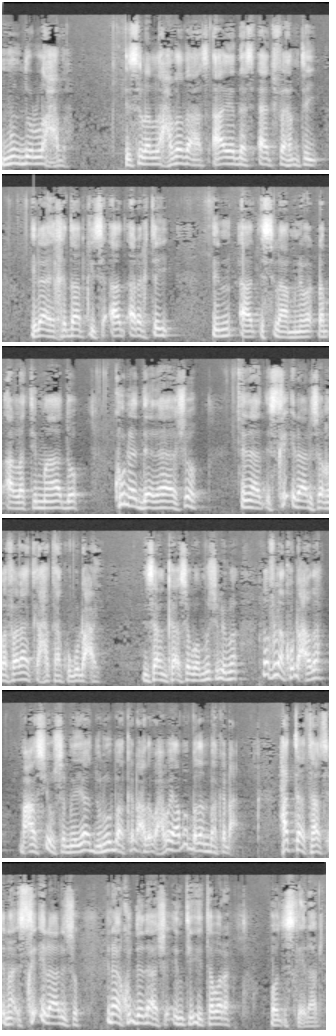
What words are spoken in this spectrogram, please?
Mundu laxda isla laxdadaas aayadaas aada fahamtay. Ilaahay khitaabkiisa aada aragtay in aada islaamnimo dhab alla timaado kuna dadaasho inaad iska ilaaliso khafalaadka xataa kugu dhacay. Insaanka isagoo muslima khaflaa ku dhacda macaasiyu sameeyaa dunuubbaa ka dhacda waxyaabo badan baa ka dhaca xataa taas inaad iska ilaaliso inaad ku dadaasho intii tabara ood iska ilaaliso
